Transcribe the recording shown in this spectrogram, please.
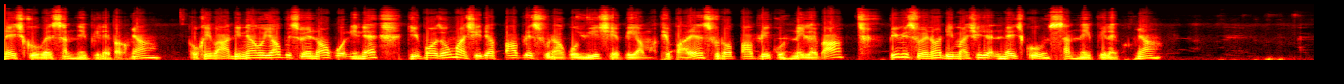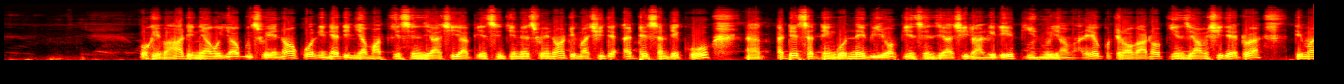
niche ကိုပဲဆက်နှိပ်ပေးလိုက်ပါခင်ဗျာโอเคပါဒီညကိုရောက်ပြီဆိုရင်တော့ကိုအနေနဲ့ဒီပေါ်ဆုံးမှာရှိတဲ့ public ဆိုတာကိုရွေးချယ်ပေးရမှာဖြစ်ပါတယ်ဆိုတော့ public ကိုနှိပ်လိုက်ပါပြီးပြီဆိုရင်တော့ဒီမှာရှိတဲ့ niche ကိုဆက်နှိပ်ပေးလိုက်ပါခင်ဗျာ โอเคပါဒီညကိုရောက်ပြီဆိုရင်တော့ကိုအနေနဲ့ဒီညမှာပြင်ဆင်စရာရှိရပြင်ဆင်ခြင်းနဲ့ဆိုရင်တော့ဒီမှာရှိတဲ့ edit setting ကိုအဲ edit setting ကိုနှိပ်ပြီးတော့ပြင်ဆင်စရာရှိတာလေးတွေပြင်လို့ရပါတယ်ကျွန်တော်ကတော့ပြင်စရာမရှိတဲ့အတွက်ဒီမှာ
